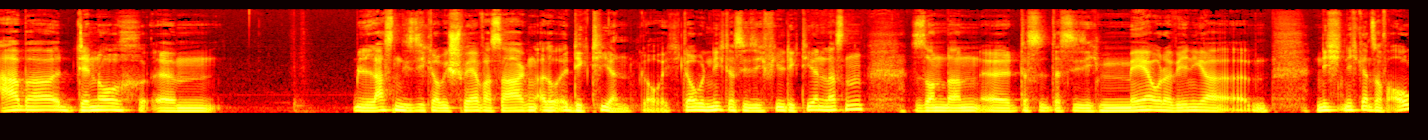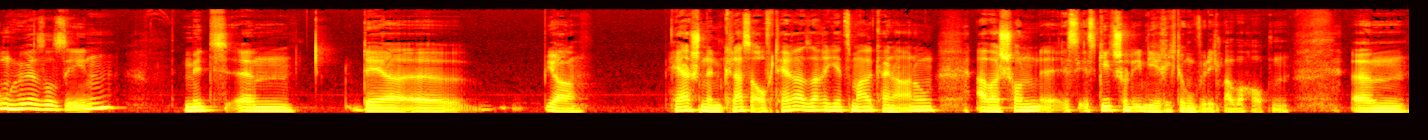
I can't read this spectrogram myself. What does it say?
Aber dennoch ähm, lassen die sich, glaube ich, schwer was sagen, also äh, diktieren, glaube ich. Ich glaube nicht, dass sie sich viel diktieren lassen, sondern äh, dass, dass sie sich mehr oder weniger ähm, nicht, nicht ganz auf Augenhöhe so sehen mit ähm, der, äh, ja, herrschenden Klasse auf Terra, sage ich jetzt mal, keine Ahnung. Aber schon, äh, es, es geht schon in die Richtung, würde ich mal behaupten. Ähm,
